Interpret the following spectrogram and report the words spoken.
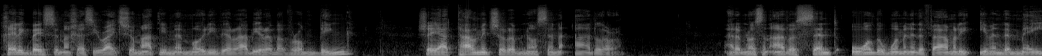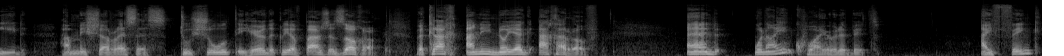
Chelik Beis Simachesi writes, Shomati memori v'rabi Rabbi Avrom Bing, שהיה Talmid של Nosan Adler. And Rab Nosan Adler sent all the women in the family, even the maid, Hamishareses, to Shul to hear the Kli of Parsha Zachor. וכך Ani Noyeg Acharov. And when I inquired a bit, I think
